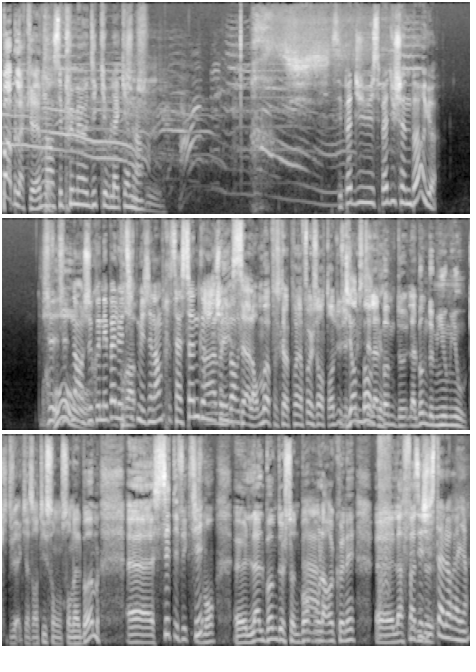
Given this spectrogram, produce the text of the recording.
pas Black M. Non, c'est plus mélodique que Black M, là. C'est pas du, c'est pas du Schoenberg Je, je- non, je connais pas le Bra- titre, mais j'ai l'impression ça sonne comme Ah, Schönborg. c'est- alors moi, parce que la première fois que j'ai entendu, j'ai c'était Borg. l'album de l'album de Miu Miu qui, devait- qui a sorti son, son album. Euh, c'est effectivement euh, l'album de Schoenborg. Ah. On la reconnaît. Euh, la fan C'est de, juste à l'oreille. hein.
